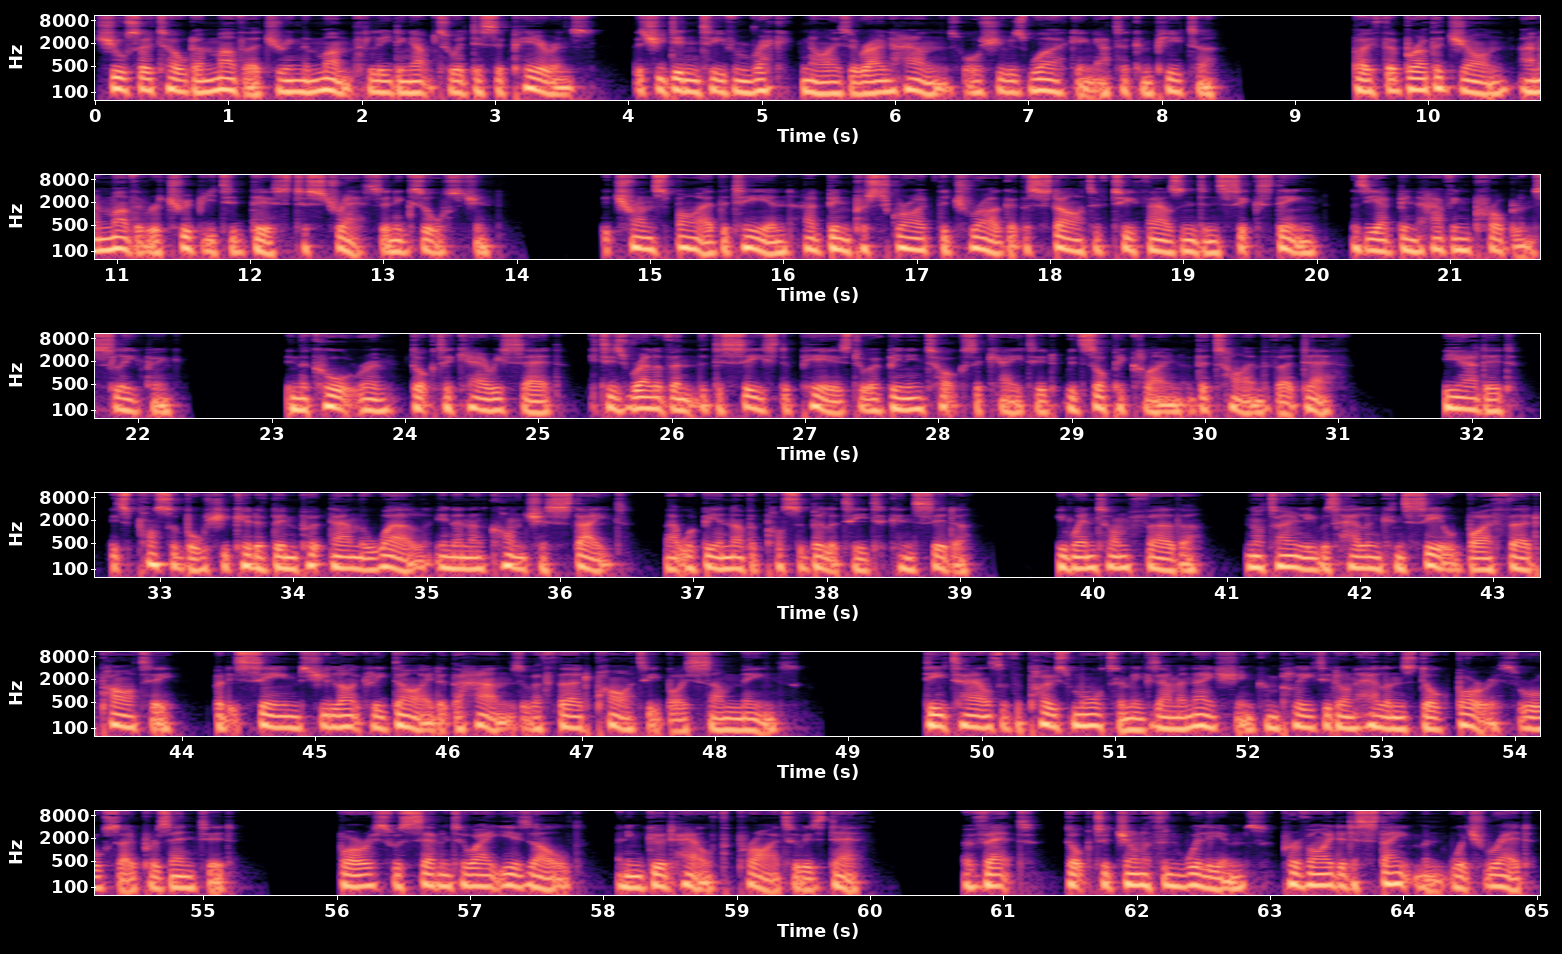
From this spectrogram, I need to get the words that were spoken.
She also told her mother during the month leading up to her disappearance that she didn't even recognize her own hands while she was working at a computer. Both her brother John and her mother attributed this to stress and exhaustion. It transpired that Ian had been prescribed the drug at the start of 2016 as he had been having problems sleeping. In the courtroom, Dr. Cary said it is relevant the deceased appears to have been intoxicated with zopiclone at the time of her death. He added, It's possible she could have been put down the well in an unconscious state. That would be another possibility to consider. He went on further. Not only was Helen concealed by a third party, but it seems she likely died at the hands of a third party by some means. Details of the post mortem examination completed on Helen's dog Boris were also presented. Boris was seven to eight years old and in good health prior to his death. A vet, Dr. Jonathan Williams, provided a statement which read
